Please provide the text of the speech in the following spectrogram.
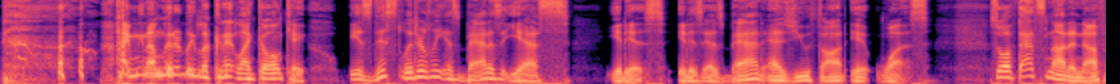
I mean, I'm literally looking at like, okay, is this literally as bad as it? Yes, it is. It is as bad as you thought it was. So if that's not enough,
